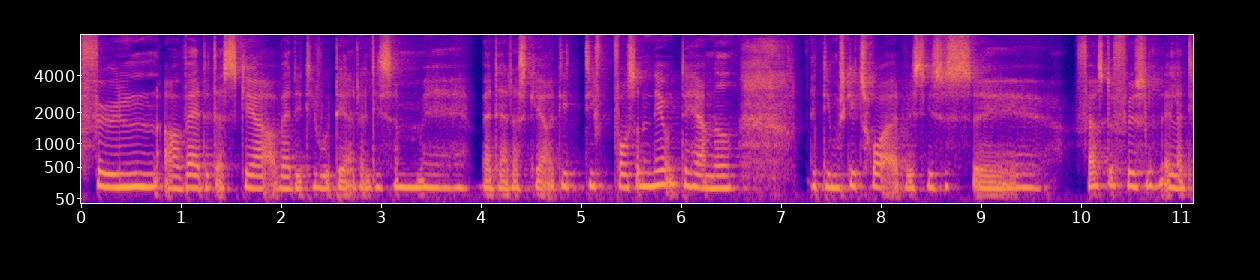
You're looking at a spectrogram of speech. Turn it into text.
følen, og hvad er det, der sker, og hvad er det, de vurderer, der ligesom, øh, hvad det er, der sker. Og de, de får så nævnt det her med, at de måske tror, at hvis Lises øh, første fødsel, eller de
